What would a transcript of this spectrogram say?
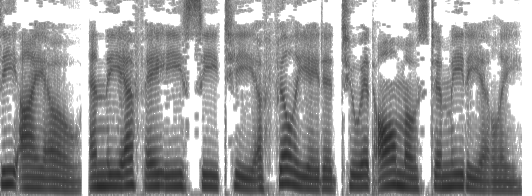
and the FAECT affiliated to it almost immediately.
